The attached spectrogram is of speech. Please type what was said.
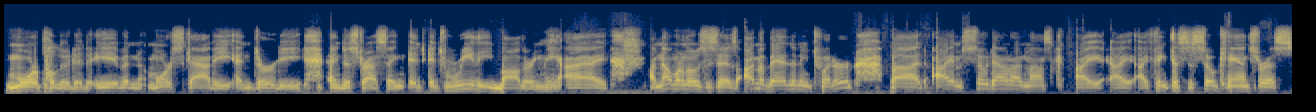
more polluted even more scabby and dirty and distressing. It, it's really bothering me. I i'm not one of those who says i'm abandoning twitter but i am so down on musk. I i, I think this is so cancerous.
